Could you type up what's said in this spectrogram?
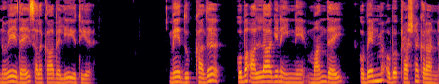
නොවේදයි සලකා බැලිය යුතුය. මේ දුක්ඛද ඔබ අල්ලාගෙන ඉන්නේ මන්දයි ඔබෙන්ම ඔබ ප්‍රශ්න කරන්න.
